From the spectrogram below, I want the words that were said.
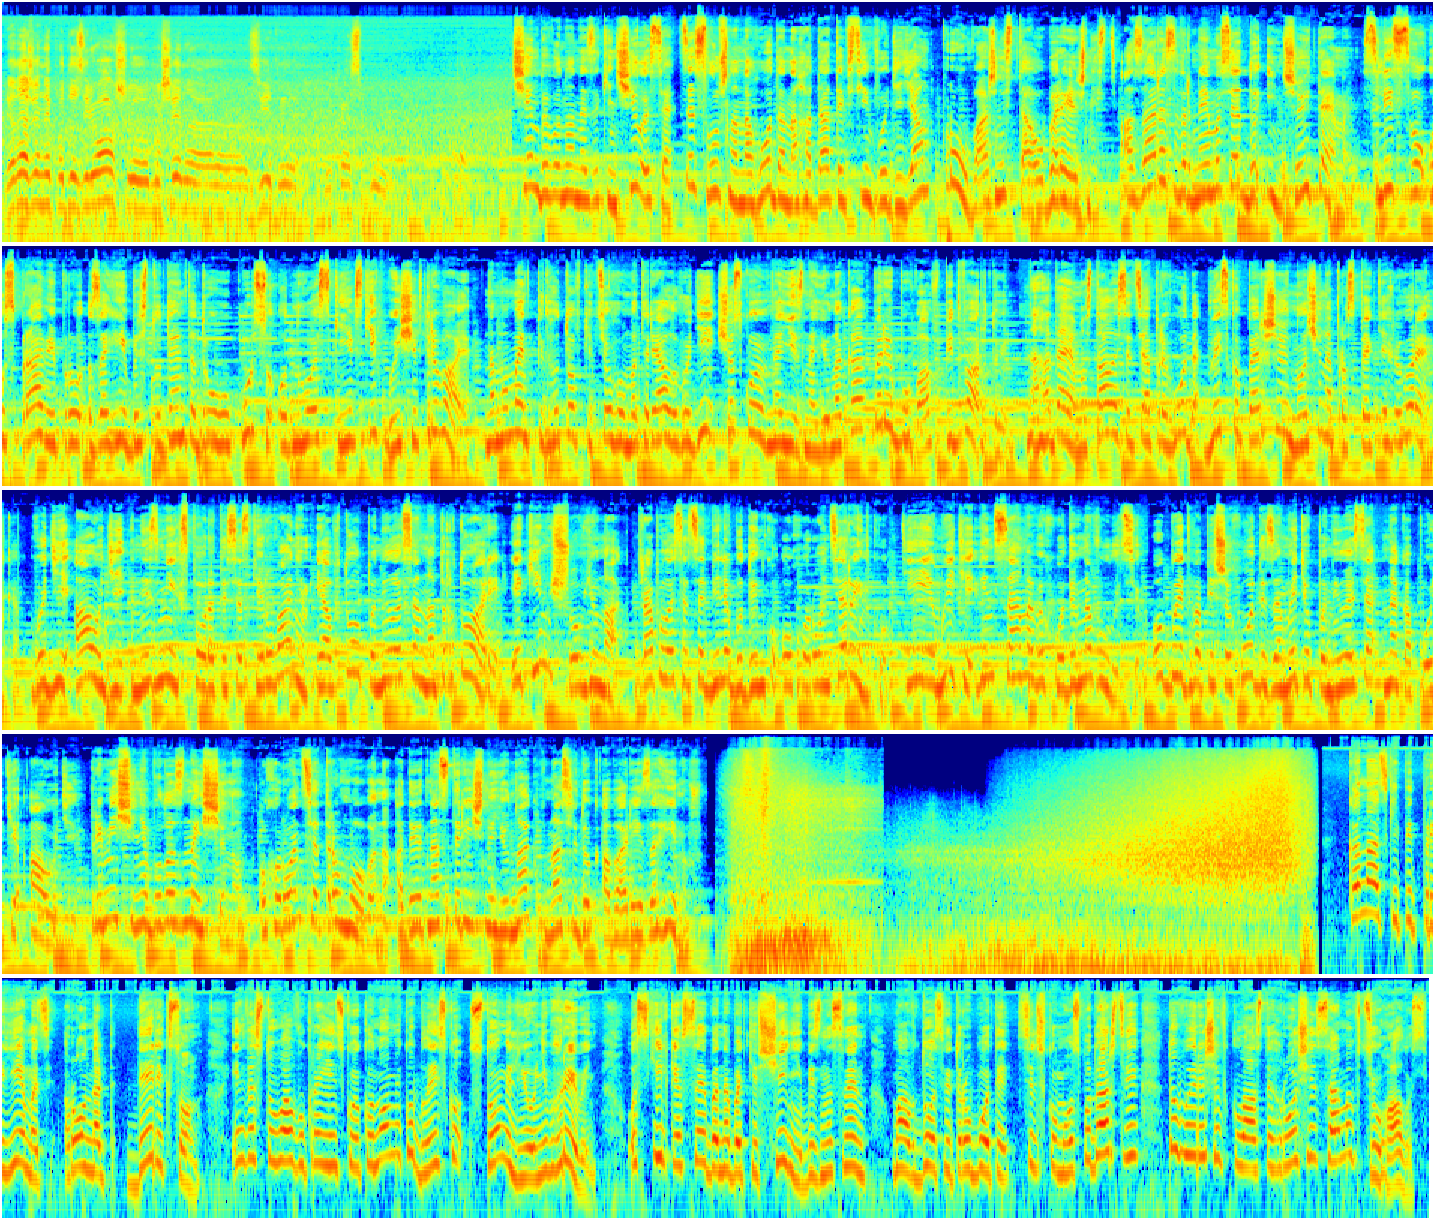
Я навіть не подозрював, що машина е, звідти якась була. Чим би воно не закінчилося, це слушна нагода нагадати всім водіям про уважність та обережність. А зараз звернемося до іншої теми: слідство у справі про загибель студента другого курсу одного з київських вишів триває. На момент підготовки цього матеріалу водій, що скоїв наїзд на юнака, перебував під вартою. Нагадаємо, сталася ця пригода близько першої ночі на проспекті Григоренка. Водій Ауді не зміг споратися з керуванням, і авто опинилося на тротуарі, яким йшов юнак. Трапилося це біля будинку охоронця ринку. Тієї миті він саме виходив на вулицю. Обидва пішоходи за мить опинилися на капоті Ауді. Приміщення було знищено. Охоронця травмовано, а 19-річний юнак внаслідок аварії загинув. Канадський підприємець Рональд Деріксон інвестував в українську економіку близько 100 мільйонів гривень. Оскільки в себе на батьківщині бізнесмен мав досвід роботи в сільському господарстві, то вирішив вкласти гроші саме в цю галузь.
